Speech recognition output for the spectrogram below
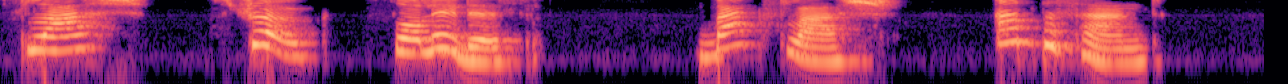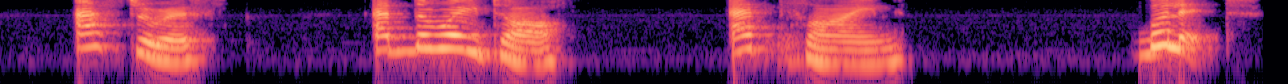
slash, stroke, solidus, backslash, ampersand, asterisk, at the rate of, at sign, bullet,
